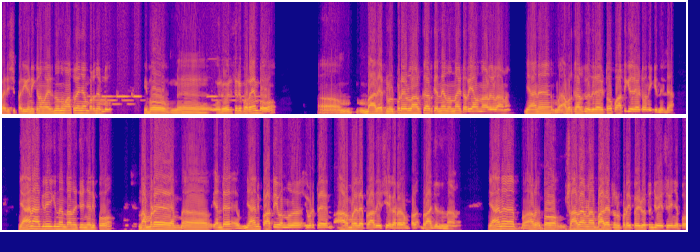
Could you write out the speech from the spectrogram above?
പരിശ പരിഗണിക്കണമായിരുന്നു എന്ന് മാത്രമേ ഞാൻ പറഞ്ഞുള്ളൂ. ഇപ്പോ ഓരോരുത്തർ പറയുമ്പോ ബാലേട്ടൻ ഉൾപ്പെടെയുള്ള ആൾക്കാർക്ക് എന്നെ നന്നായിട്ട് അറിയാവുന്ന ആളുകളാണ്. ഞാൻ അവർക്കാർക്കും എതിരായിട്ടോ പാർട്ടിക്കെതിരായിട്ടോ നിൽക്കുന്നില്ല. ഞാൻ ആഗ്രഹിക്കുന്നത് എന്താന്ന് വെച്ച് കഴിഞ്ഞാൽ ഇപ്പോ നമ്മുടെ എന്റെ ഞാൻ പാർട്ടി വന്നത് ഇവിടുത്തെ ആറന്മുളയിലെ പ്രാദേശിക ഘടകം ബ്രാഞ്ചിൽ നിന്നാണ്. ഞാൻ ഇപ്പോ സാധാരണ ബാലേട്ടൻ ഉൾപ്പെടെ ഇപ്പൊ എഴുപത്തഞ്ച് വയസ്സ് കഴിഞ്ഞപ്പോ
